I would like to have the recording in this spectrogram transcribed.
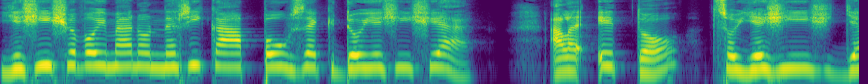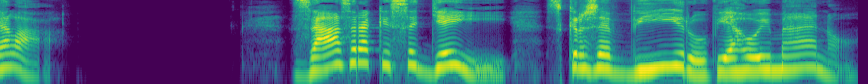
Ježíšovo jméno neříká pouze, kdo Ježíš je, ale i to, co Ježíš dělá. Zázraky se dějí skrze víru v jeho jméno.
